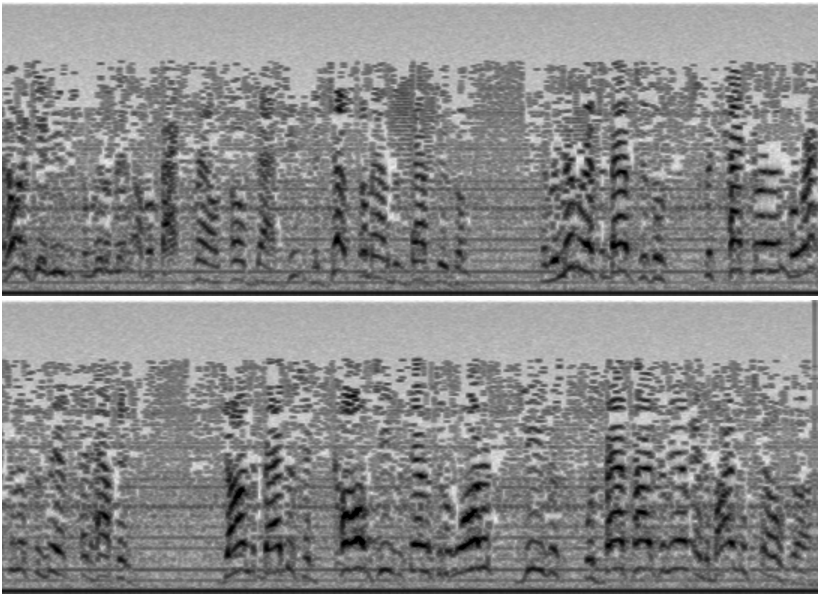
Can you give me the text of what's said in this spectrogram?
And I want to give you just a little bit of a background of that. Jesus had just come out of his baptism. And remember at the baptism, spectacular, miraculous events had happened. John the Baptist had called Jesus down into the water. Jesus was baptized in him, and the Bible tells us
